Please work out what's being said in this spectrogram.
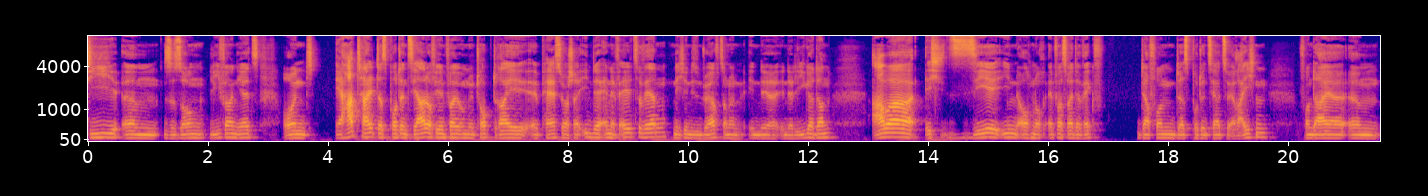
die ähm, Saison liefern jetzt. Und er hat halt das Potenzial auf jeden Fall, um einen Top 3 äh, Pass Rusher in der NFL zu werden. Nicht in diesem Draft, sondern in der, in der Liga dann. Aber ich sehe ihn auch noch etwas weiter weg davon, das Potenzial zu erreichen. Von daher, ähm,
